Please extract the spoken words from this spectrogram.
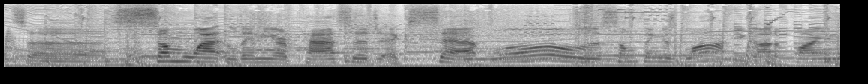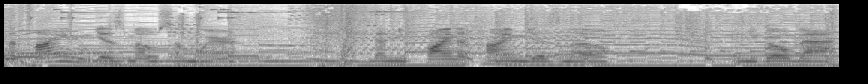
It's a somewhat linear passage, except... Whoa, something is blocked. You gotta find the time gizmo somewhere. Then you find a time gizmo, and you go back.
